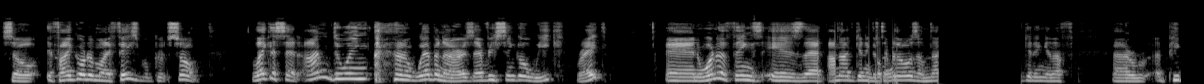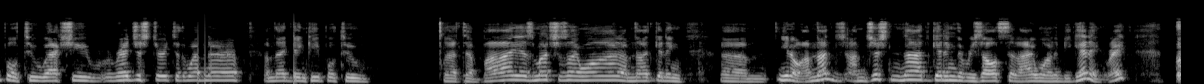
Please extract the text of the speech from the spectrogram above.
So if I go to my Facebook group so like I said I'm doing webinars every single week right? And one of the things is that I'm not getting those I'm not getting enough uh, people to actually register to the webinar I'm not getting people to uh, to buy as much as I want. I'm not getting um you know I'm not I'm just not getting the results that I want to be getting right?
